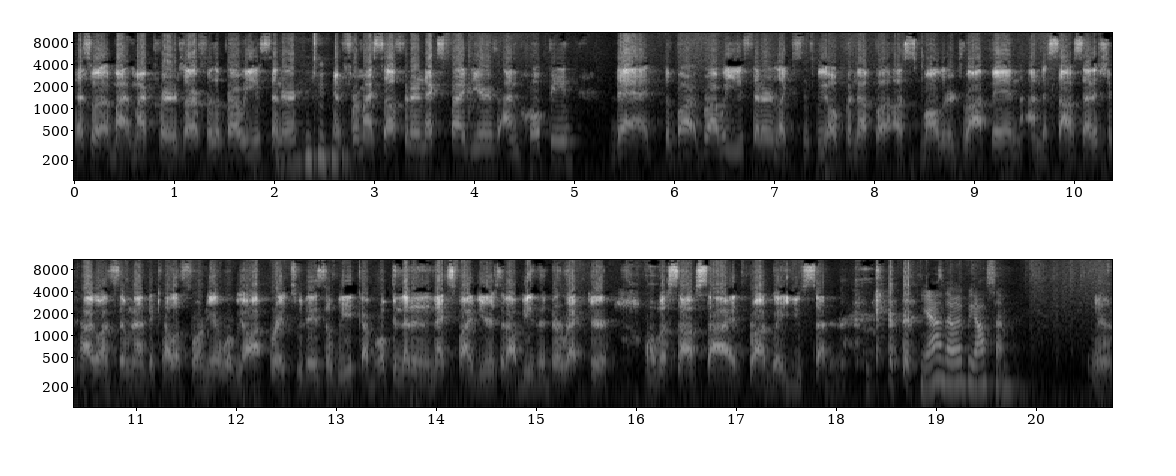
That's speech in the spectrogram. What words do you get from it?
That's what my, my prayers are for the Broadway Youth Center. and for myself in the next five years, I'm hoping that the Broadway Youth Center, like since we opened up a, a smaller drop-in on the south side of Chicago on 79th and California, where we operate two days a week, I'm hoping that in the next five years that I'll be the director of a South Side Broadway Youth Center. yeah, that would be awesome. Yeah.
